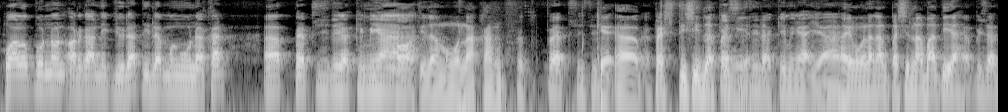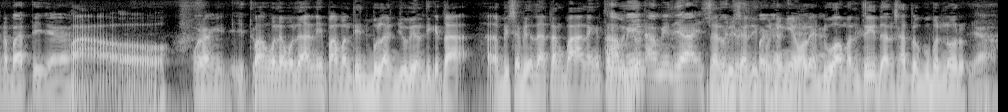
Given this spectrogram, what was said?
Walaupun non organik juga tidak menggunakan eh, pestisida kimia. oh tidak menggunakan Pe- pestisida, eh, pestisida kimia pestisida kimia ya. Hanya menggunakan pestisida nabati ya Ya, bisa nabati ya. wow Kurangi itu. Wah mudah-mudahan nih Pak Menteri bulan Juli nanti kita eh, bisa bisa datang Pak Aneng terwujud Amin amin ya. dan bisa dikunjungi oleh ya. dua menteri dan satu gubernur Ya.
